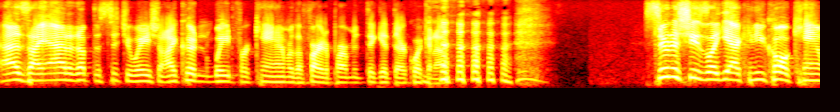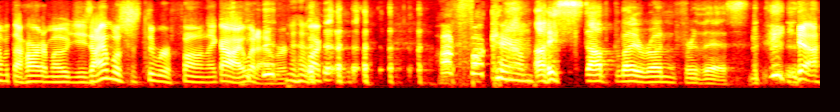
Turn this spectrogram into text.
as I added up the situation, I couldn't wait for Cam or the fire department to get there quick enough. soon as she's like, "Yeah, can you call Cam with the heart emojis?" I almost just threw her phone. Like, all right, whatever. Fuck this. Oh, fuck Cam. I stopped my run for this. yeah,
